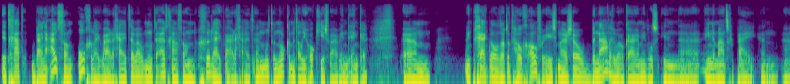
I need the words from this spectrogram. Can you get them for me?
het gaat bijna uit van ongelijkwaardigheid. Terwijl we moeten uitgaan van gelijkwaardigheid. En moeten nokken met al die hokjes waar we in denken. Um, ik begrijp wel dat het hoog over is. Maar zo benaderen we elkaar inmiddels in, uh, in de maatschappij. En uh,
